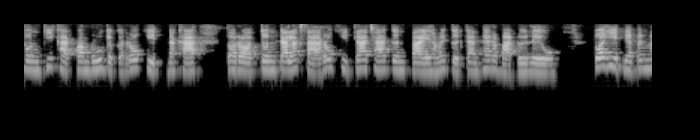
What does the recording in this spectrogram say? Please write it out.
ชนที่ขาดความรู้เกี่ยวกับโรคหิดนะคะ ตลอดจนการรักษาโรคหิดล่าช้าเกินไปทำให้เกิดการแพร่ระบาดโดยเร็ว ตัวหิดเนี่ยเป็นแม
